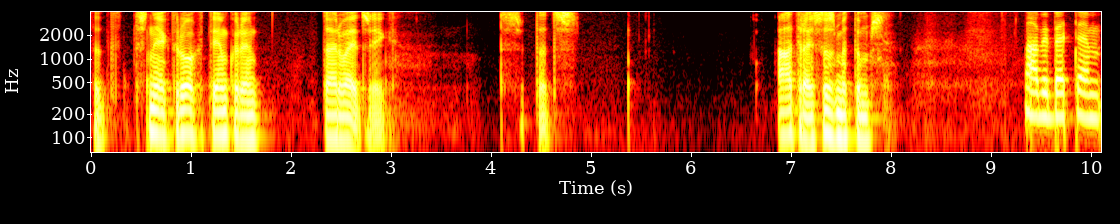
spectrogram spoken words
tad sniegt roku tiem, kuriem tā ir vajadzīga. Tas ir tāds ātrais uzmetums. Labi, bet um,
